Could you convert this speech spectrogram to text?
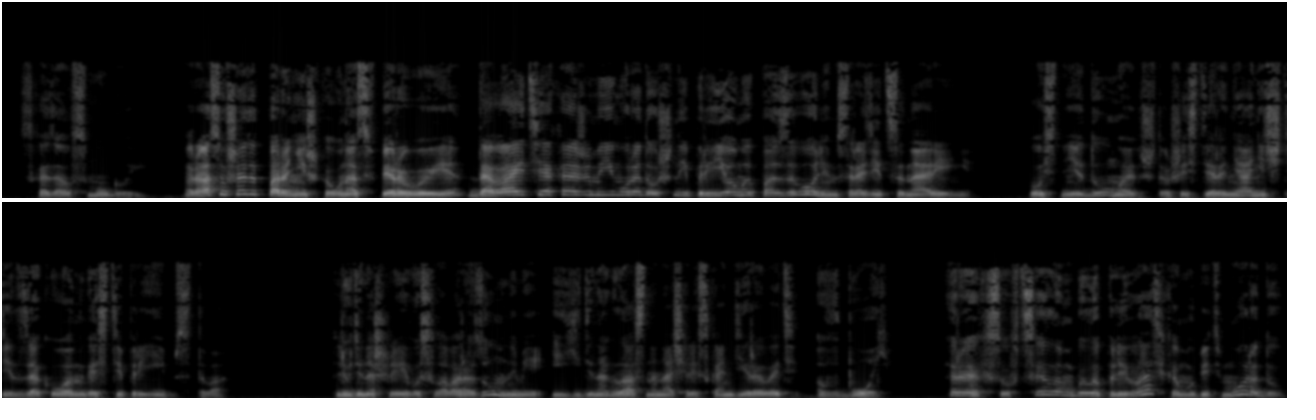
— сказал Смуглый. «Раз уж этот парнишка у нас впервые, давайте окажем ему радушный прием и позволим сразиться на арене. Пусть не думают, что шестерня не чтит закон гостеприимства». Люди нашли его слова разумными и единогласно начали скандировать «в бой». Рексу в целом было плевать, кому бить морду,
